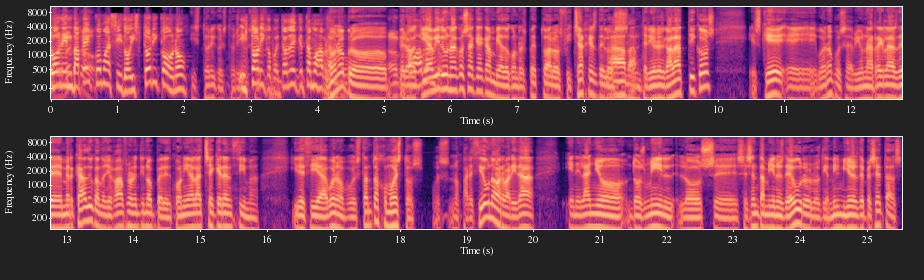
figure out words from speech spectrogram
Roberto. Mbappé, ¿cómo ha sido? ¿Histórico o no? Histórico, histórico. Histórico, pues entonces ¿de qué estamos hablando? No, no, pero, ¿De qué pero aquí ha habido una cosa que ha cambiado con respecto a los fichajes de los Nada. anteriores galácticos. Es que, eh, bueno, pues había unas reglas de mercado y cuando llegaba Florentino Pérez ponía la chequera encima y decía, bueno, pues tantos como estos. Pues nos pareció una barbaridad en el año 2000 los eh, 60 millones de euros, los 10.000 millones de pesetas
